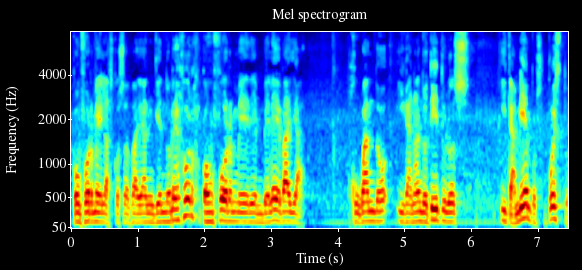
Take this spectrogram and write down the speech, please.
conforme las cosas vayan yendo mejor, conforme Dembélé vaya jugando y ganando títulos y también, por supuesto,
